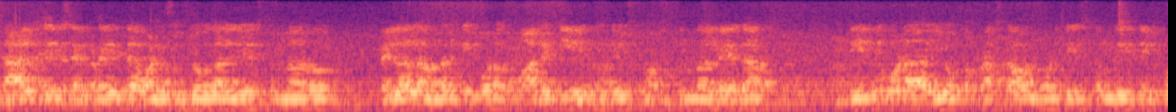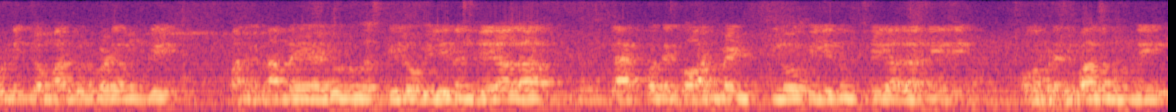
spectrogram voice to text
శాలరీస్ ఎక్కడైతే వాళ్ళు ఉద్యోగాలు చేస్తున్నారో పిల్లలందరికీ కూడా క్వాలిటీ ఎడ్యుకేషన్ వస్తుందా లేదా? దీన్ని కూడా ఈ యొక్క ప్రస్తావన కూడా తీసుకుంది. ఇది ఎప్పటి నుంచో మరుగున పడి ఉంది. మనకి నన్నయ్య యూనివర్సిటీలో విలీనం చేయాలా? లేకపోతే గవర్నమెంట్లో విలీనం చేయాలా అనేది ఒక ప్రతిపాదన ఉంది.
